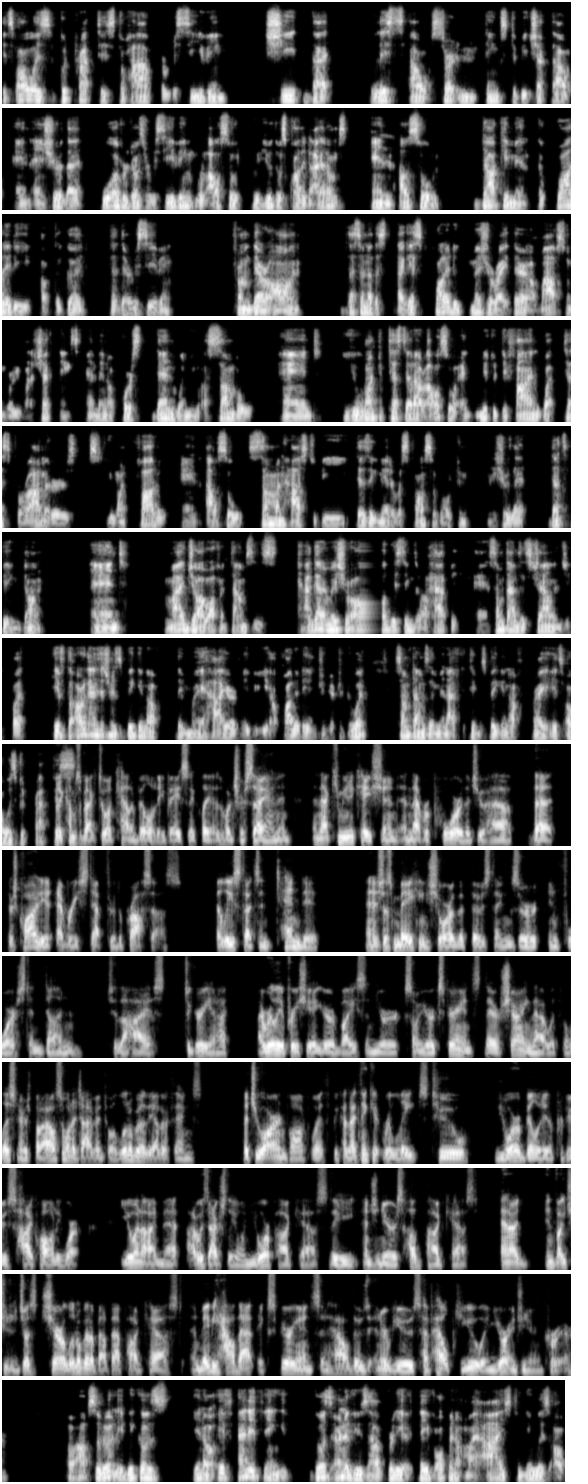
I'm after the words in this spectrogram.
It's always good practice to have a receiving sheet that lists out certain things to be checked out and ensure that whoever does the receiving will also review those quality items and also document the quality of the good that they're receiving. From there on, that's another, I guess, quality measure right there, a milestone where you want to check things. And then, of course, then when you assemble and you want to test that out also, and you need to define what test parameters you want to follow. And also someone has to be designated responsible to make sure that that's being done. And my job oftentimes is I got to make sure all these things are happening. And sometimes it's challenging, but if the organization is big enough, they might hire maybe a quality engineer to do it. Sometimes they may not if the team is big enough, right? It's always good practice. But it comes back to accountability, basically, is what you're saying. And and that communication and that rapport that you have that there's quality at every step through the process. At least that's intended. And it's just making sure that those things are enforced and done to the highest degree. And I, I really appreciate your advice and your some of your experience there sharing that with the listeners. But I also want to dive into a little bit of the other things that you are involved with because I think it relates to your ability to produce high quality work. You and I met. I was actually on your podcast, the Engineers Hub podcast, and I invite you to just share a little bit about that podcast and maybe how that experience and how those interviews have helped you in your engineering career. Oh, absolutely. Because you know, if anything, those interviews have really they've opened up my eyes to new ways of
